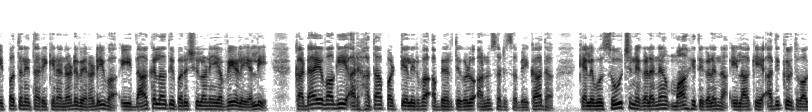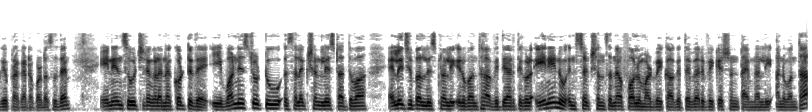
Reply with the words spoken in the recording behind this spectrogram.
ಇಪ್ಪತ್ತನೇ ತಾರೀಕಿನ ನಡುವೆ ನಡೆಯುವ ಈ ದಾಖಲಾತಿ ಪರಿಶೀಲನೆಯ ವೇಳೆಯಲ್ಲಿ ಕಡ್ಡಾಯವಾಗಿ ಅರ್ಹತಾ ಪಟ್ಟಿಯಲ್ಲಿರುವ ಅಭ್ಯರ್ಥಿಗಳು ಅನುಸರಿಸಬೇಕಾದ ಕೆಲವು ಸೂಚನೆಗಳನ್ನು, ಮಾಹಿತಿಗಳನ್ನು ಇಲಾಖೆ ಅಧಿಕೃತವಾಗಿ ಪ್ರಕಟಪಡಿಸಿದೆ. ಏನೇನ್ ಸೂಚನೆಗಳನ್ನು ಕೊಟ್ಟಿದೆ? ಈ one is to two selection list ಅಥವಾ ಎಲಿಜಿಬಲ್ ಲಿಸ್ಟ್ನಲ್ಲಿ ಇರುವಂತಹ ವಿದ್ಯಾರ್ಥಿಗಳು ಏನೇನು ಇನ್ಸ್ಟ್ರಕ್ಷನ್ಸ್ ಅನ್ನ ಫಾಲೋ ಮಾಡಬೇಕಾಗುತ್ತೆ ವೆರಿಫಿಕೇಶನ್ ಟೈಮ್ನಲ್ಲಿ ಅನ್ನುವಂತಹ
